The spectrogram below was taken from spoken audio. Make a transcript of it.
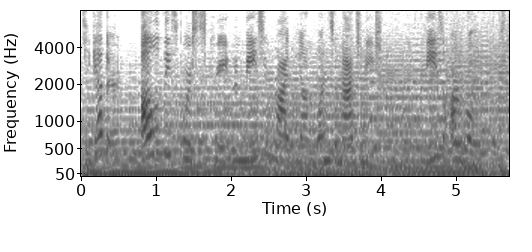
Together, all of these forces create an amazing ride beyond one's imagination. These are roller coasters.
